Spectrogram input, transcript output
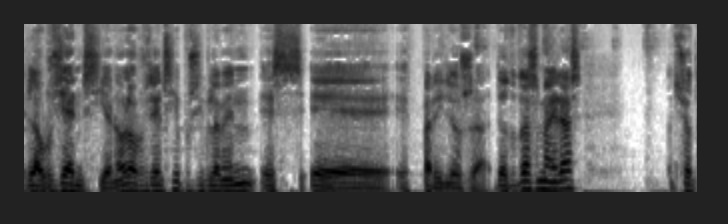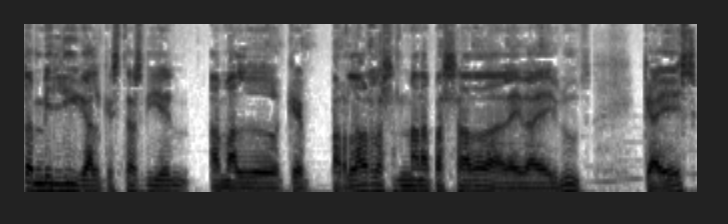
La urgència, no? La urgència possiblement és, eh, és perillosa. De totes maneres, això també lliga el que estàs dient amb el que parlaves la setmana passada de l'Eva Ilud, que és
